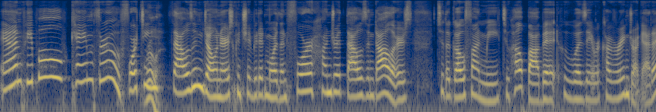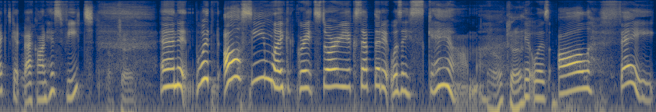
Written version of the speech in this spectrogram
And people came through. 14,000 donors contributed more than $400,000 to the GoFundMe to help Bobbitt, who was a recovering drug addict, get back on his feet. Okay. And it would all seem like a great story, except that it was a scam. Okay. It was all fake.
